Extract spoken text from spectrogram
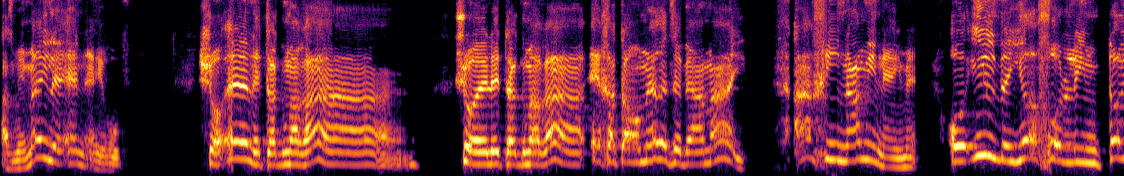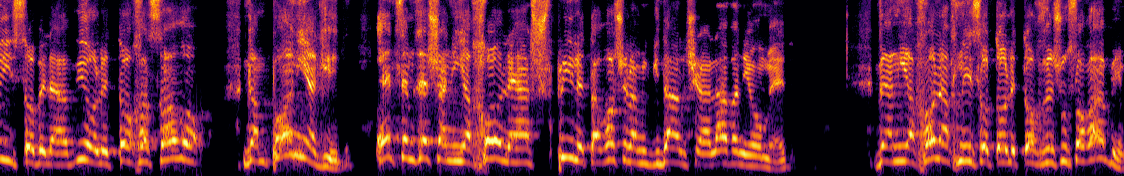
אז ממילא אין עירוב. שואלת הגמרא, שואלת הגמרא, איך אתה אומר את זה, ועמי? אחי נמי נמי. הואיל ויכול לנטויסו ולהביאו לתוך הסורו. גם פה אני אגיד, עצם זה שאני יכול להשפיל את הראש של המגדל שעליו אני עומד, ואני יכול להכניס אותו לתוך רשוס הרבים.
